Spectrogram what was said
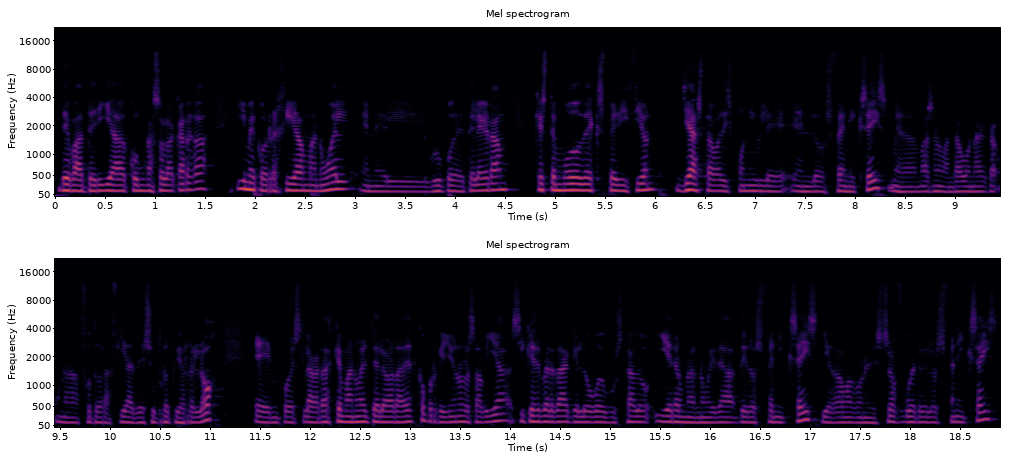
de batería con una sola carga y me corregía Manuel en el grupo de Telegram que este modo de expedición ya estaba disponible en los Fenix 6, además me mandaba una, fotografía de su propio reloj, eh, pues la verdad es que Manuel te lo agradezco porque yo no lo sabía, sí que es verdad que luego he buscado y era una novedad de los Fenix 6, llegaba con el software de los Fenix 6,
